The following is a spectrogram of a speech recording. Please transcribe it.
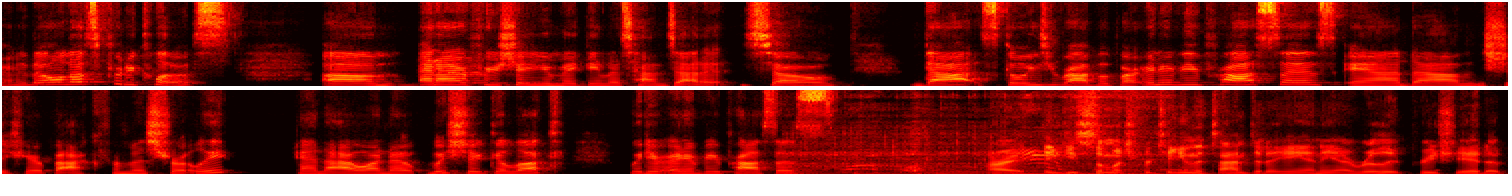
Okay, well, that's pretty close. Um, and I appreciate you making the attempt at it. So that's going to wrap up our interview process, and um, you should hear back from us shortly. And I want to wish you good luck with your interview process. All right. Thank you so much for taking the time today, Annie. I really appreciate it.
